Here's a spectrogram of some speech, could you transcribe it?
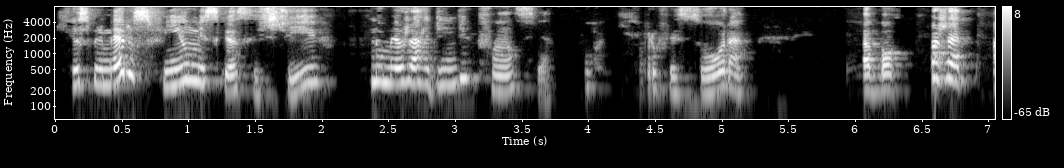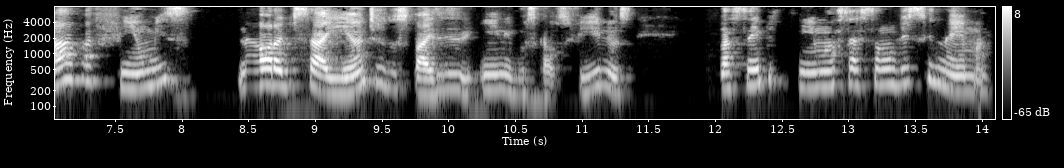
que os primeiros filmes que eu assisti no meu jardim de infância, porque a professora ela projetava filmes na hora de sair, antes dos pais irem buscar os filhos, ela sempre tinha uma sessão de cinema.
